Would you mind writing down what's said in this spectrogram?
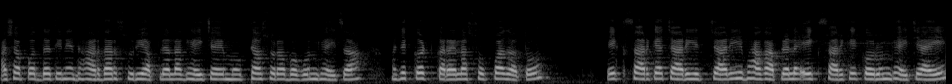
अशा पद्धतीने धारदार सुरी आपल्याला घ्यायची आहे मोठ्या सुरा बघून घ्यायचा म्हणजे कट करायला सोपा जातो. एकसारख्या चारी चारही भाग आपल्याला एकसारखे करून घ्यायचे आहे.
